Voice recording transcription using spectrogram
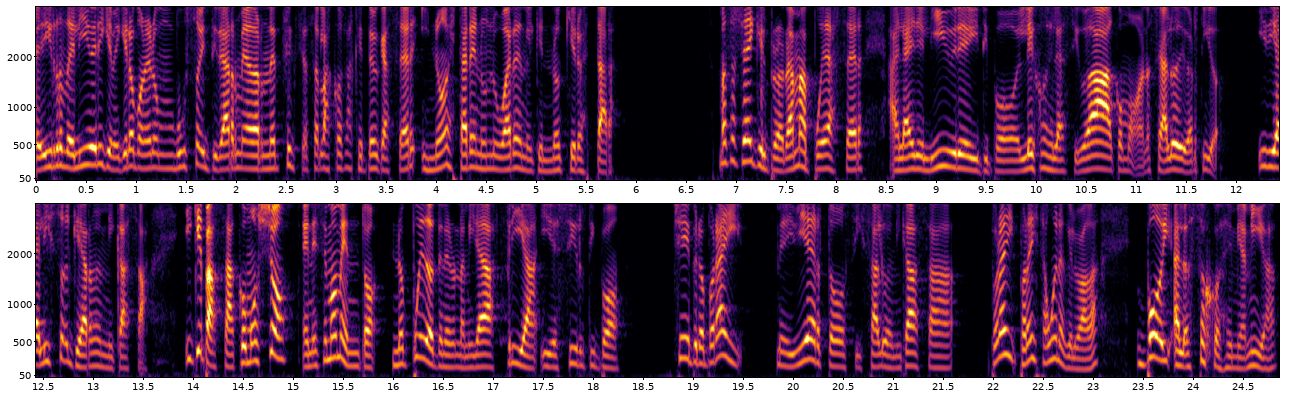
pedir delivery, que me quiero poner un buzo y tirarme a ver Netflix y hacer las cosas que tengo que hacer y no estar en un lugar en el que no quiero estar. Más allá de que el programa pueda ser al aire libre y tipo lejos de la ciudad, como, no sé, algo divertido. Idealizo el quedarme en mi casa. ¿Y qué pasa? Como yo, en ese momento, no puedo tener una mirada fría y decir tipo, che, pero por ahí me divierto si salgo de mi casa. Por ahí, por ahí está bueno que lo haga. Voy a los ojos de mi amiga,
